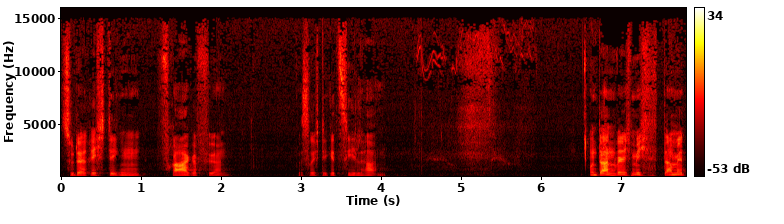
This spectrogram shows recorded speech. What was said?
zu der richtigen Frage führen, das richtige Ziel haben. Und dann will ich mich damit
